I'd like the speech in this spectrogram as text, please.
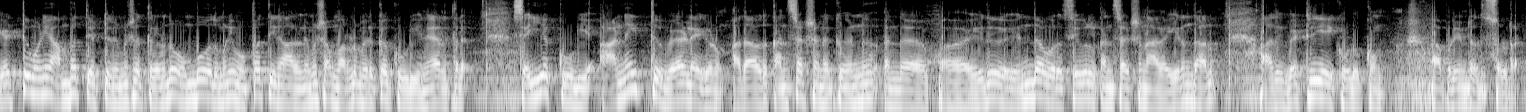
எட்டு மணி ஐம்பத்தி எட்டு நிமிஷத்திலிருந்து ஒம்பது மணி முப்பத்தி நாலு நிமிஷம் வரலும் இருக்கக்கூடிய நேரத்தில் செய்யக்கூடிய அனைத்து வேலைகளும் அதாவது கன்ஸ்ட்ரக்ஷனுக்குன்னு அந்த இது எந்த ஒரு சிவில் கன்ஸ்ட்ரக்ஷனாக இருந்தாலும் அது வெற்றியை கொடுக்கும் அப்படின்றது சொல்கிறேன்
